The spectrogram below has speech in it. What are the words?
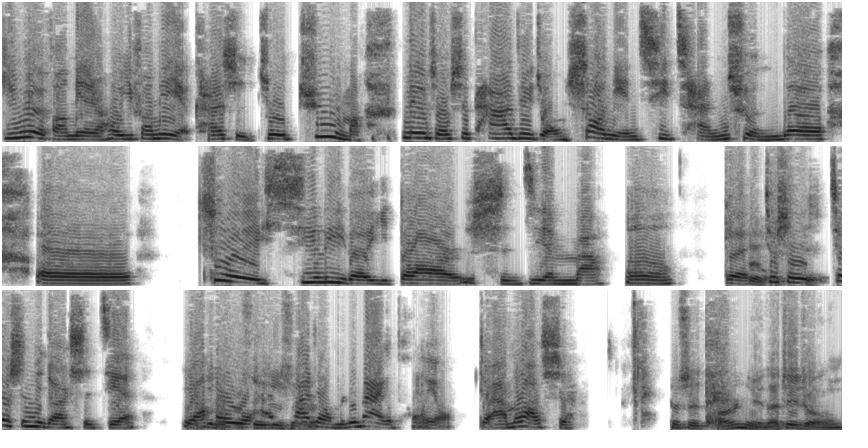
音乐方面，然后一方面也开始做剧嘛。那个时候是他这种少年气残存的呃最犀利的一段时间吧。嗯，对，就是就是那段时间。然后我还发展我们另外一个朋友，就 M 老师。就是儿女的这种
